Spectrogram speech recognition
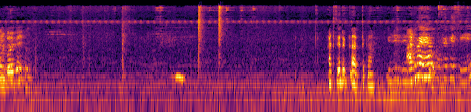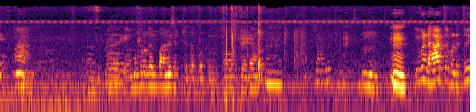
ఇంకోటి ఏది? అటు తిరుగు కార్తిక ఓకే ముగ్గురు కలిపి బాగానే సెట్ చేశారు బొట్టు ఓకే. ఇవ్వండి హార్ట్ ఇవ్వండి త్రీ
